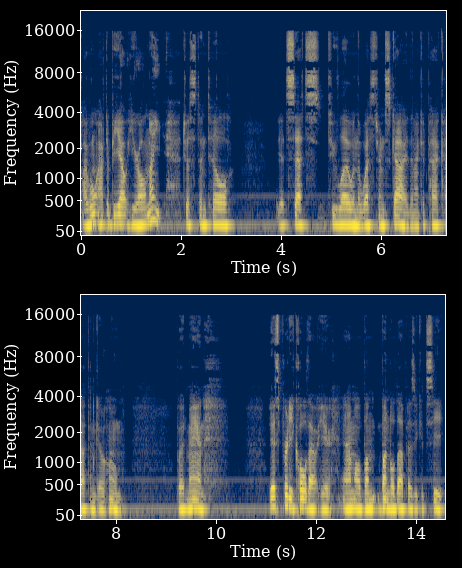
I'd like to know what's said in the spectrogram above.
I won't have to be out here all night just until it sets too low in the western sky, then I could pack up and go home. But man, it's pretty cold out here, and I'm all bundled up as you can see.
